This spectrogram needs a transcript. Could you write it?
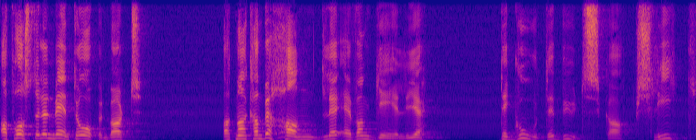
Apostelen mente åpenbart at man kan behandle evangeliet, det gode budskap, slik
